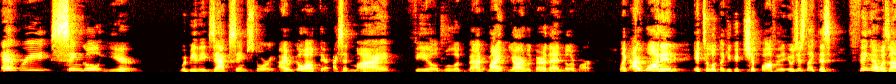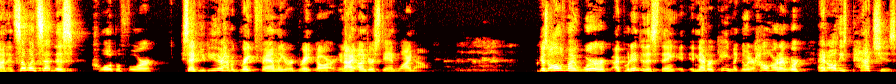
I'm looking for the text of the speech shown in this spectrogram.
every single year, would be the exact same story. I would go out there. I said, my field will look better, my yard will look better than Miller Park. Like I wanted it to look like you could chip off of it. It was just like this thing I was on. And someone said this quote before. He said, you can either have a great family or a great yard. And I understand why now. Because all of my work I put into this thing, it, it never came. Like no matter how hard I worked, I had all these patches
